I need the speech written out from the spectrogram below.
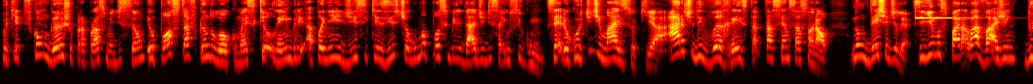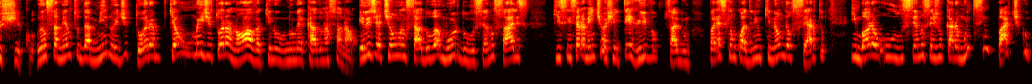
porque ficou um gancho para a próxima edição. Eu posso estar tá ficando louco, mas que eu lembre, a Panini disse que existe alguma possibilidade de sair o segundo. Sério, eu curti demais isso aqui. A arte do Ivan Reis tá, tá sensacional. Não deixa de ler. Seguimos para a Lavagem do Chico. Lançamento da Mino Editora, que é uma editora nova aqui no, no mercado nacional. Eles já tinham lançado o Lamour, do Luciano Salles, que sinceramente eu achei terrível, sabe? Parece que é um quadrinho que não deu certo, embora o Luciano seja um cara muito simpático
